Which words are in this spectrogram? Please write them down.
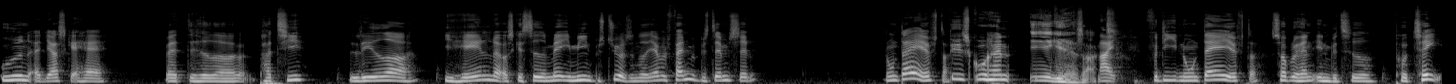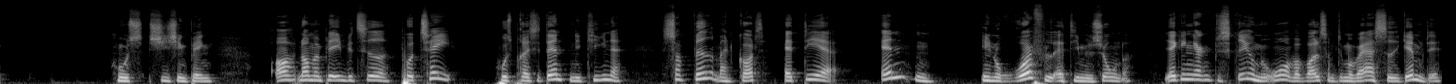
uden at jeg skal have, hvad det hedder, partiledere i hælene og skal sidde med i min bestyrelse. og Noget. Jeg vil fandme bestemme selv. Nogle dage efter, Det skulle han ikke have sagt. Nej, fordi nogle dage efter, så blev han inviteret på te hos Xi Jinping. Og når man bliver inviteret på te hos præsidenten i Kina, så ved man godt, at det er enten en røffel af dimensioner. Jeg kan ikke engang beskrive med ord, hvor voldsomt det må være at sidde igennem det.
